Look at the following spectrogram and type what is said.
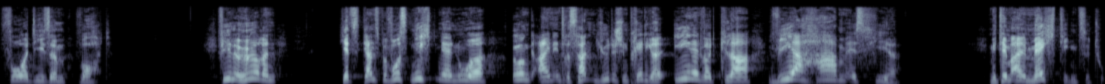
vor diesem Wort. Viele hören jetzt ganz bewusst nicht mehr nur irgendeinen interessanten jüdischen Prediger. Ihnen wird klar, wir haben es hier mit dem Allmächtigen zu tun,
